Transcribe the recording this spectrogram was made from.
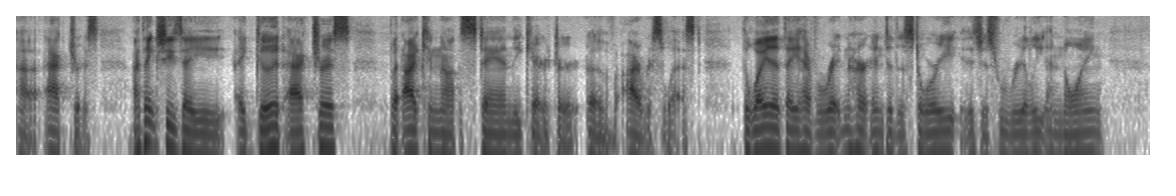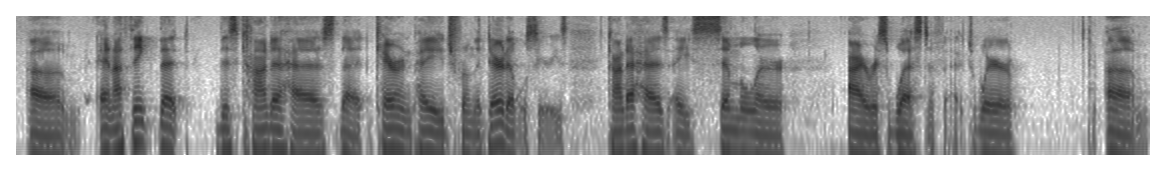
uh, actress. I think she's a, a good actress, but I cannot stand the character of Iris West. The way that they have written her into the story is just really annoying. Um, and I think that this kind of has that Karen Page from the Daredevil series kind of has a similar Iris West effect where um,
